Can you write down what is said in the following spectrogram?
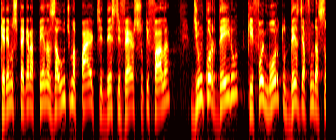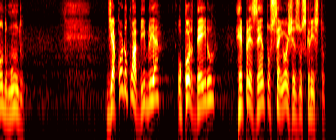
Queremos pegar apenas a última parte deste verso que fala de um cordeiro que foi morto desde a fundação do mundo. De acordo com a Bíblia, o cordeiro representa o Senhor Jesus Cristo.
